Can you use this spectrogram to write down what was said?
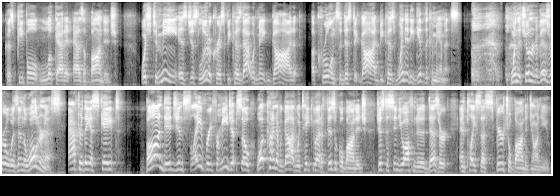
because people look at it as a bondage, which to me is just ludicrous because that would make God a cruel and sadistic God because when did he give the commandments? when the children of Israel was in the wilderness after they escaped bondage and slavery from Egypt. So, what kind of a God would take you out of physical bondage just to send you off into the desert and place a spiritual bondage on you?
